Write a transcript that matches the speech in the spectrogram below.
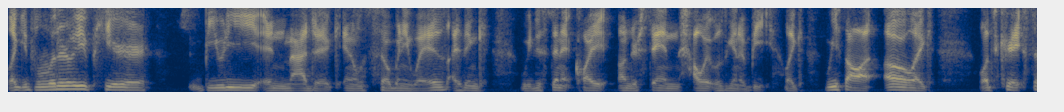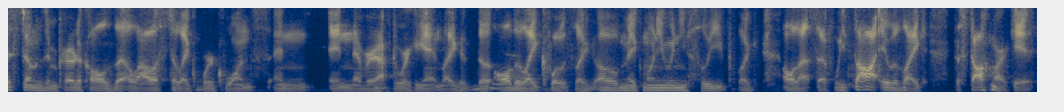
Like it's literally pure beauty and magic in so many ways. I think we just didn't quite understand how it was going to be. Like we thought, oh, like let's create systems and protocols that allow us to like work once and and never have to work again like the all the like quotes like oh make money when you sleep like all that stuff we thought it was like the stock market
